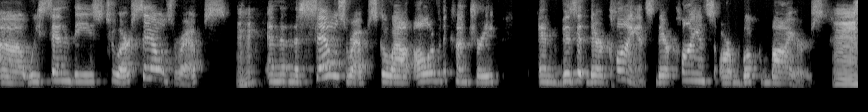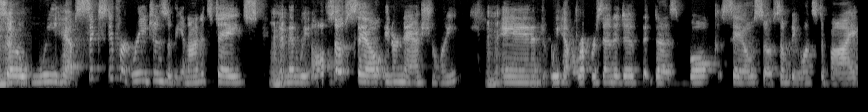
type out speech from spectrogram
uh, we send these to our sales reps, Mhm. and then the sales reps go out all over the country and visit their clients. Their clients are book buyers. Mhm. So we have six different regions of the United States, Mhm. and then we also sell internationally. Mhm. And we have a representative that does bulk sales. So if somebody wants to buy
